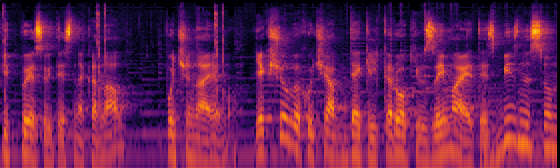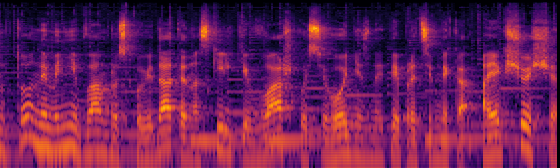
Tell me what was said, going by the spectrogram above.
підписуйтесь на канал. Починаємо. Якщо ви хоча б декілька років займаєтесь бізнесом, то не мені вам розповідати, наскільки важко сьогодні знайти працівника. А якщо ще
